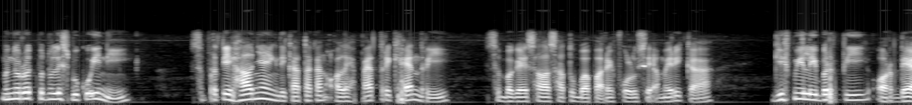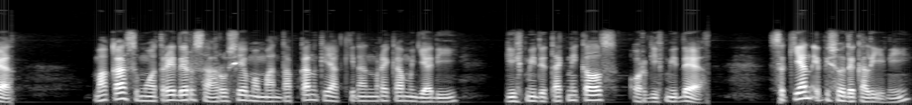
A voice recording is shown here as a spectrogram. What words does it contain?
Menurut penulis buku ini, seperti halnya yang dikatakan oleh Patrick Henry sebagai salah satu bapak revolusi Amerika, give me liberty or death, maka semua trader seharusnya memantapkan keyakinan mereka menjadi give me the technicals or give me death. Sekian episode kali ini.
